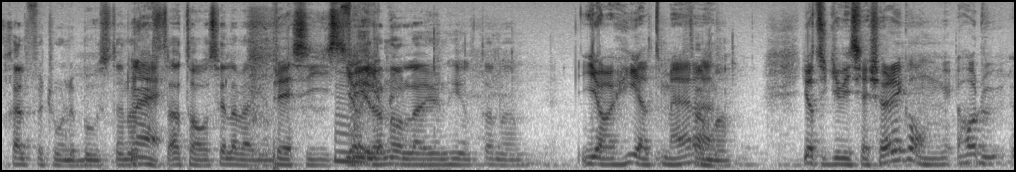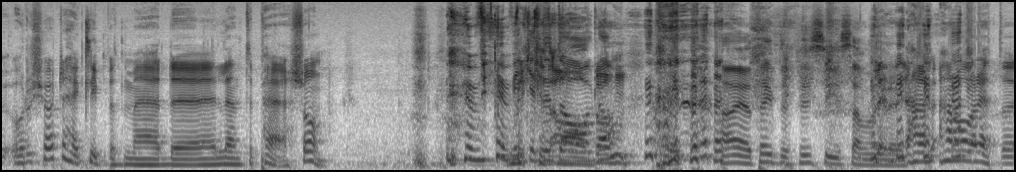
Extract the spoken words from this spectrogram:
självförtroende-boosten att, att ta oss hela vägen. Precis. Mm. Jag, 4-0 är ju en helt annan jag är helt med där. Jag tycker vi ska köra igång. Har du, har du kört det här klippet med eh, Lente Persson? Vilket utav dem? ja, jag tänkte precis samma grej. Han, han har ett, eh,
